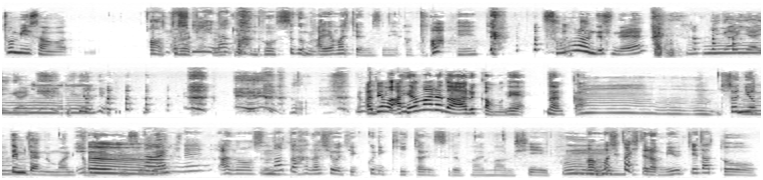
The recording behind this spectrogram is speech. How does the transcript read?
トミーさんはあ私なんかあの すぐ謝っちゃいますね。ああごめんね。って。そうなんですね。意外や意外あでも謝るのはあるかもね。なんか。うんうんうん人によってみたいなのもありかも。しれないですよね。ねあのその後話をじっくり聞いたりする場合もあるし、うん。まあもしかしたら身内だと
